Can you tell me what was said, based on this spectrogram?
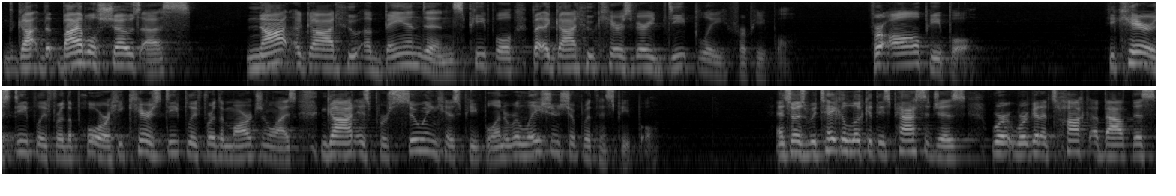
The, God, the Bible shows us not a God who abandons people, but a God who cares very deeply for people, for all people. He cares deeply for the poor. He cares deeply for the marginalized. God is pursuing his people in a relationship with his people. And so, as we take a look at these passages, we're, we're going to talk about this,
